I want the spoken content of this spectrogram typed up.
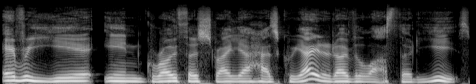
every year in growth Australia has created over the last 30 years.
